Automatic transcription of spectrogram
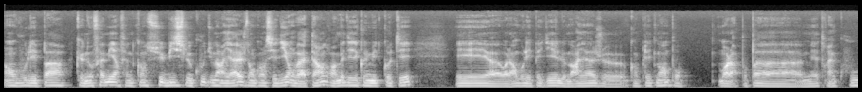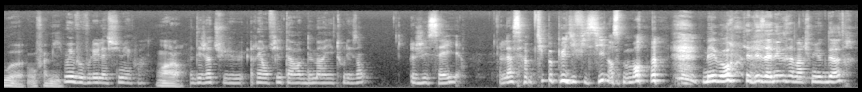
on voulait pas que nos familles, en fin de compte, subissent le coût du mariage. Donc, on s'est dit, on va attendre, on va mettre des économies de côté. Et euh, voilà, on voulait payer le mariage euh, complètement pour, voilà, pour pas mettre un coût euh, aux familles. Oui, vous voulez l'assumer, quoi. Voilà. Déjà, tu réenfiles ta robe de mariée tous les ans. J'essaye. Là, c'est un petit peu plus difficile en ce moment. Mais bon. Il y a des années où ça marche mieux que d'autres.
